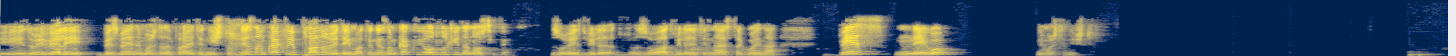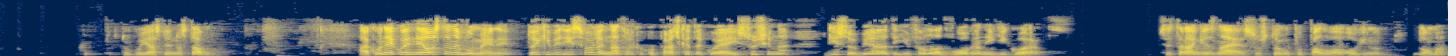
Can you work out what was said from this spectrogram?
И дури вели, без мене не може да направите ништо. Не знам какви планови да имате, не знам какви одлуки да носите за, оваа 2013 година. Без него не можете ништо. Толку јасно и едноставно. Ако некој не остане во мене, тој ќе биде исфрлен надвор како прачката која е исушена, ги се обираат и ги фрлаат во оган и ги горат. Сестра Анге знае со што го подпалува огинот дома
